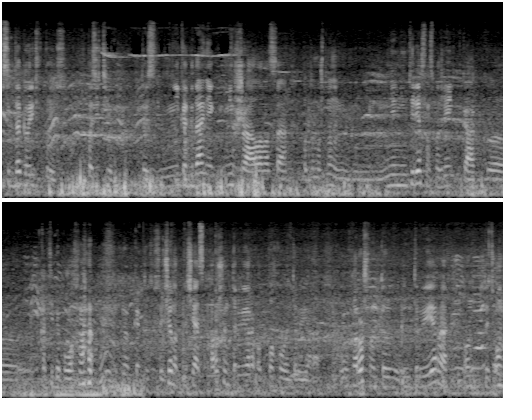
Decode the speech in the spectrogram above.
Всегда говорить в плюс, в позитив. То есть никогда не, не жаловаться, потому что ну, мне неинтересно смотреть, как, э, как тебе плохо. ну, как это все. Чем отличается хороший интервьюер от плохого интервьюера? У хорошего интервьюера он, то есть он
